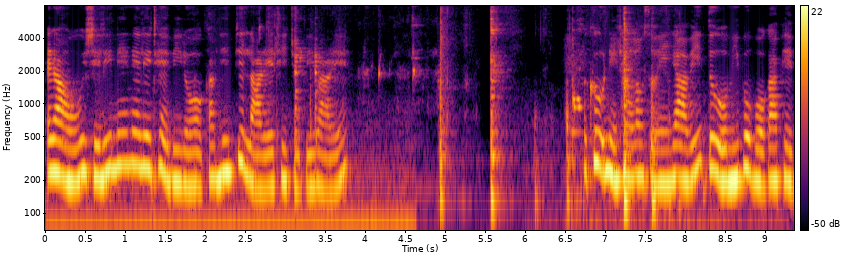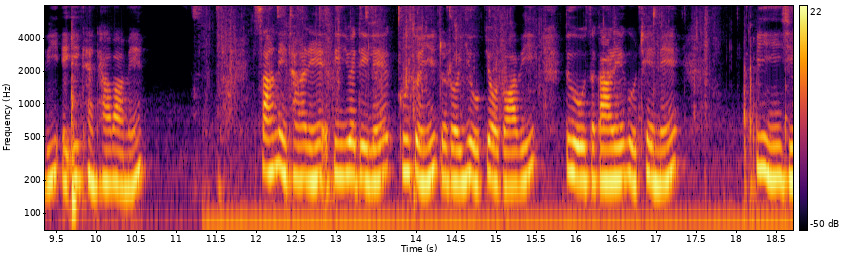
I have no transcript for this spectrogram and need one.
အဲ့ဒါကိုရေလေးနည်းနည်းလေးထည့်ပြီးတော့ကောင်းညင်းပြစ်လာတဲ့အထိကြူပေးပါတယ်အခုအနေထားလောက်ဆိုရင်ရပြီသူ့ကိုမီးဖို့ဘော်ကဖယ်ပြီးအေးအေးခံထားပါမယ် စားနေထားတဲ့အသီးရွက်တွေလည်းခုဆိုရင်တော်တော်ကြီးကိုပျော့သွားပြီသူ့ကိုစကားလေးကိုထည့်မယ်ပြီးရင်ရေ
